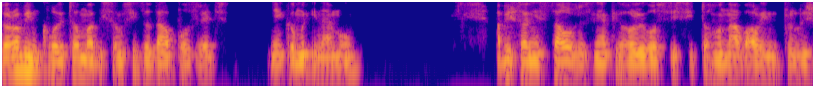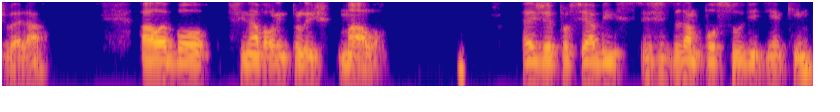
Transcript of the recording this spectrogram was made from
to robím kvôli tomu, aby som si to dal pozrieť niekomu inému. Aby sa nestalo, že z nejakej horlivosti si toho navalím príliš veľa, alebo si navalím príliš málo. Hej, že proste, aby že si to dám posúdiť niekým,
